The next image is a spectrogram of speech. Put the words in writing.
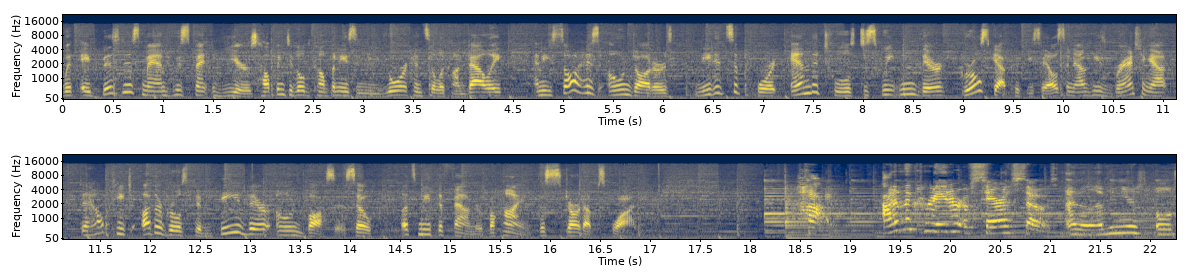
with a businessman who spent years helping to build companies in New York and Silicon Valley, and he saw his own daughters needed support and the tools to sweeten their Girl Scout cookie sales. So now he's branching out to help teach other girls to be their own bosses. So let's meet the founder behind the Startup Squad. Hi, I'm the creator of Sarah Sews. I'm 11 years old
